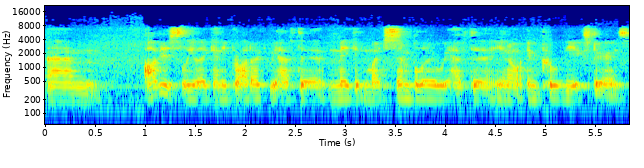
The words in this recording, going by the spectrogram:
Um, obviously, like any product, we have to make it much simpler. We have to, you know, improve the experience.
